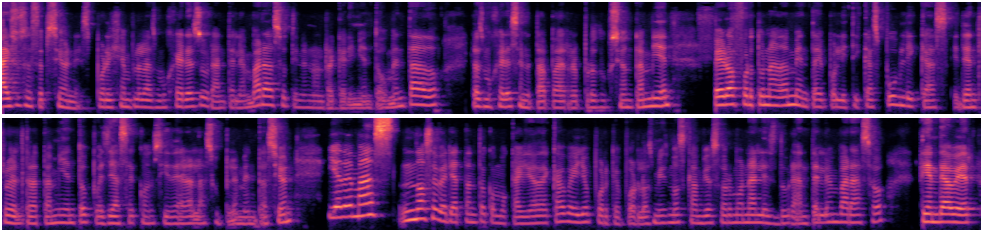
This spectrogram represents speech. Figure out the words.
Hay sus excepciones. Por ejemplo, las mujeres durante el embarazo tienen un requerimiento aumentado, las mujeres en etapa de reproducción también, pero afortunadamente hay políticas públicas y dentro del tratamiento pues ya se considera la suplementación. Y además no se vería tanto como caída de cabello porque por los mismos cambios hormonales durante el embarazo tiende a haber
